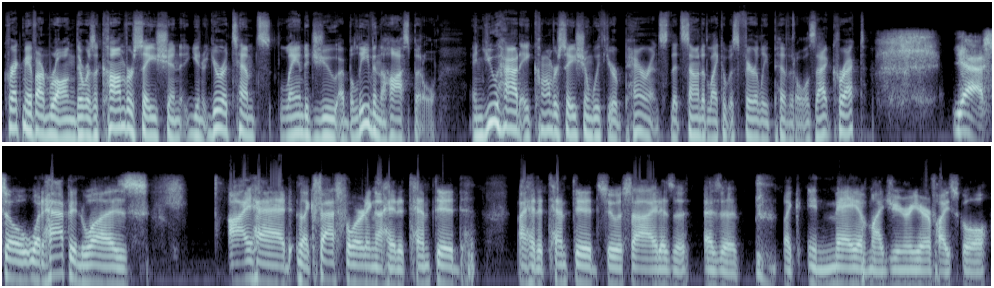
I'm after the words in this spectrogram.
correct me if I'm wrong. There was a conversation. You know, your attempts landed you, I believe, in the hospital, and you had a conversation with your parents that sounded like it was fairly pivotal. Is that correct? Yeah. So what happened was I had like fast forwarding. I had attempted, I had attempted suicide as a as a like in May of my junior year of high school.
